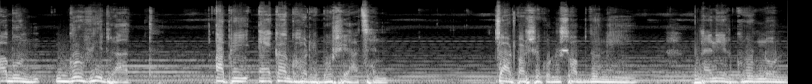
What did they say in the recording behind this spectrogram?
ভাবুন, গভীর রাত। আপনি একা ঘরে বসে আছেন। চারপাশে কোনো শব্দ নেই। ফ্যানের ঘূর্ণন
